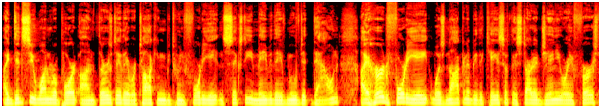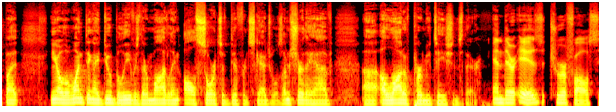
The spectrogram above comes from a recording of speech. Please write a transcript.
I did see one report on Thursday. They were talking between 48 and 60. Maybe they've moved it down. I heard 48 was not going to be the case if they started January 1st, but you know, the one thing I do believe is they're modeling all sorts of different schedules. I'm sure they have uh, a lot of permutations there. And there is, true or false,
